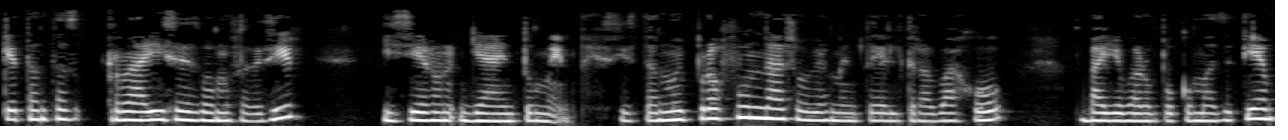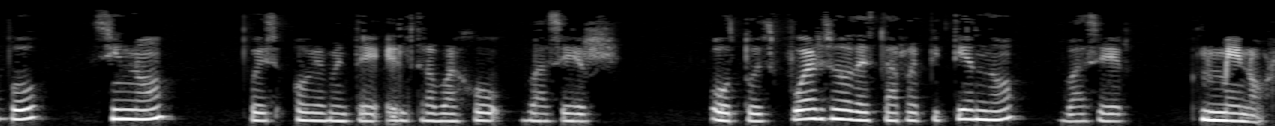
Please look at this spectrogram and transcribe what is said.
qué tantas raíces, vamos a decir, hicieron ya en tu mente. Si están muy profundas, obviamente el trabajo va a llevar un poco más de tiempo. Si no, pues obviamente el trabajo va a ser, o tu esfuerzo de estar repitiendo va a ser menor.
